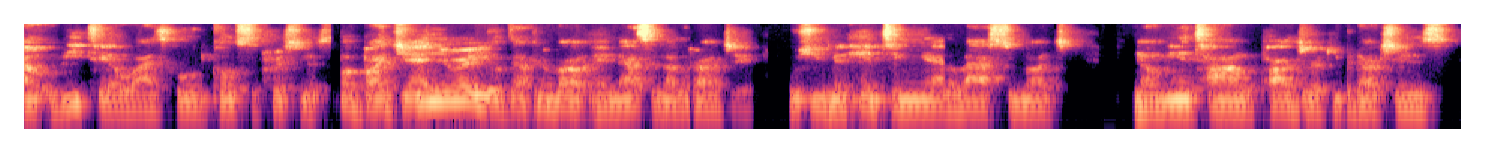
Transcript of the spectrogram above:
out retail wise, will be close to Christmas. But by January, you'll definitely about, and that's another project which you've been hinting at the last two months. You know, me and Tom with Pod Jerky Productions,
